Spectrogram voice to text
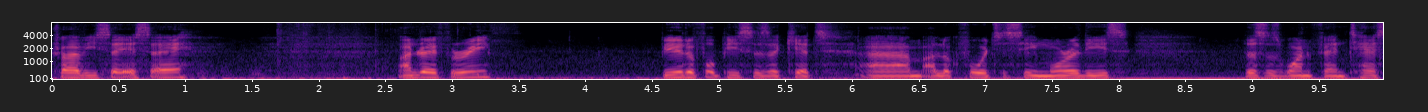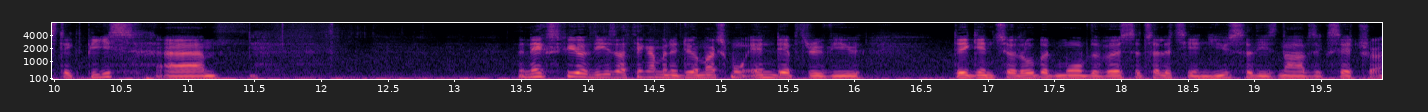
Travis SA, Andre Ferry, beautiful pieces of kit. Um, I look forward to seeing more of these. This is one fantastic piece. Um, the next few of these, I think I'm going to do a much more in-depth review, dig into a little bit more of the versatility and use of these knives, etc.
